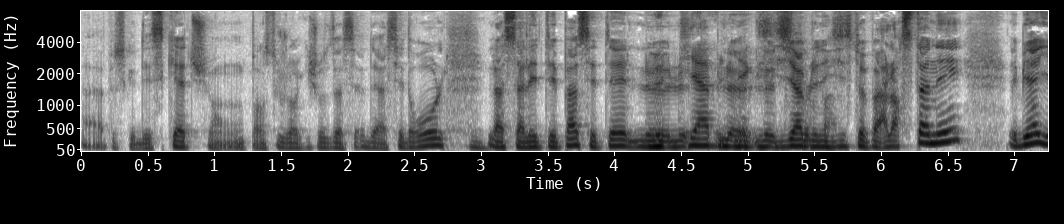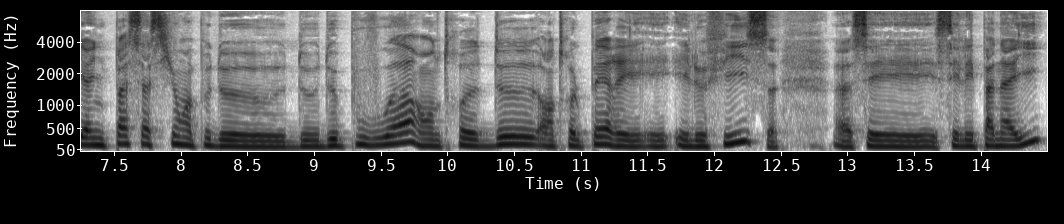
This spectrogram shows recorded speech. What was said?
parce que des sketchs, on pense toujours à quelque chose d'assez drôle. Mm. Là, ça l'était pas. C'était le, le, diable n'existe pas. Alors cette année, eh bien, il y a une passation un peu de, de, de pouvoir entre deux, entre le père et, et, et le fils. Euh, c'est les Panahi.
